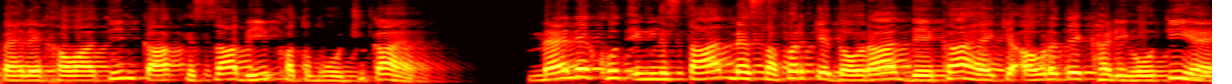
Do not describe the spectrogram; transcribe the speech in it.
پہلے خواتین کا قصہ بھی ختم ہو چکا ہے۔ میں نے خود انگلستان میں سفر کے دوران دیکھا ہے کہ عورتیں کھڑی ہوتی ہیں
